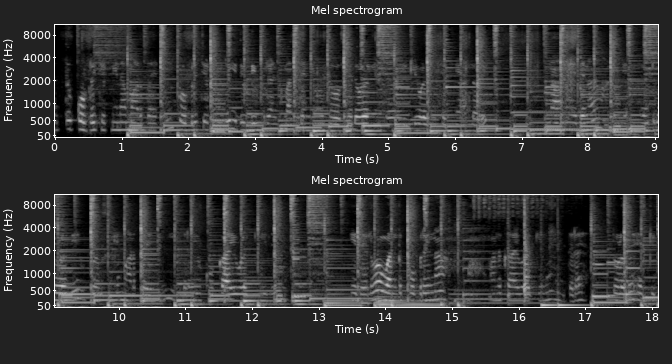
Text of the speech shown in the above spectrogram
ಮತ್ತು ಕೊಬ್ಬರಿ ಚಟ್ನಿನ ಮಾಡ್ತಾ ಇದ್ದೀನಿ. ಕೊಬ್ಬರಿ ಚಟ್ನಿ ಇದು ಡಿಫ್ರೆಂಟ್ ಮತ್ತೆ ನೀವು ದೋಸೆದೊಳಗಿಂದ ಇಡ್ಲಿ ಒಳಗಿನ ಚಟ್ನಿ ಹಾಕಿ ನಾನು ಇದನ್ನು ಊಟದೊಳಗೆ ದೋಸೆಗೆ ಮಾಡ್ತಾ ಇದ್ದೀನಿ. ಈ ಥರ ಇವು ಕಾಯಿ ಒಳಗೆ ಇದೆ. ಇದೆಲ್ವ ಒಂದು ಕೊಬ್ಬರಿನ, ಒಂದು ಕಾಯಿ ಒಳಗಿನ ಈ ಥರ ತೊಳೆದು ಹೆಚ್ಚಿ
